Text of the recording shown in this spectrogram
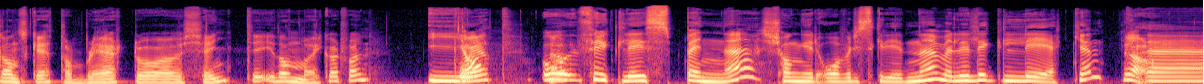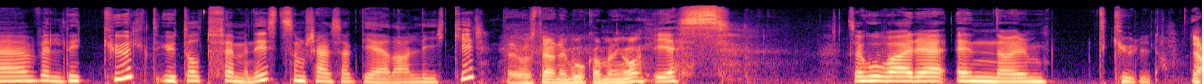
ganske etablert og kjent i Danmark, i hvert fall. Ja, Poet. og fryktelig spennende, sjangeroverskridende, veldig lekent. Ja. Eh, veldig kult. Uttalt feminist, som selvsagt jeg da liker. Det er jo stjerne i boka med en gang. Yes. Så hun var eh, enormt kul, da.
